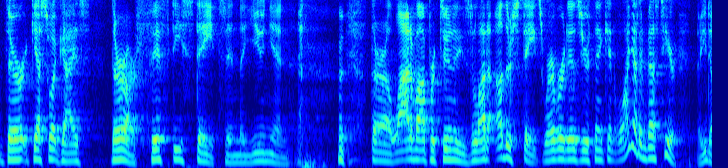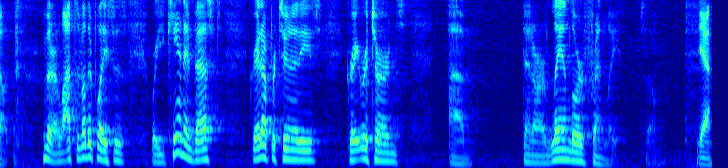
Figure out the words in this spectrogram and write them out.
there guess what guys there are 50 states in the union there are a lot of opportunities, a lot of other states, wherever it is you're thinking, well, I got to invest here. No, you don't. there are lots of other places where you can invest, great opportunities, great returns um, that are landlord friendly. So, Yeah.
